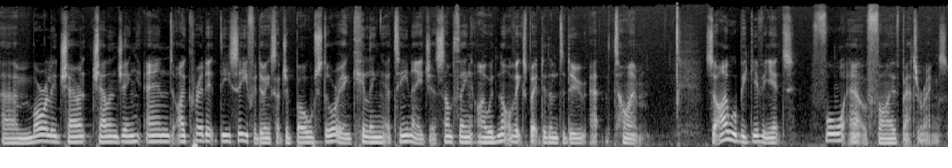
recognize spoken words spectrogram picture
Um, morally cha- challenging, and I credit DC for doing such a bold story and killing a teenager, something I would not have expected them to do at the time. So I will be giving it 4 out of 5 Batarangs.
